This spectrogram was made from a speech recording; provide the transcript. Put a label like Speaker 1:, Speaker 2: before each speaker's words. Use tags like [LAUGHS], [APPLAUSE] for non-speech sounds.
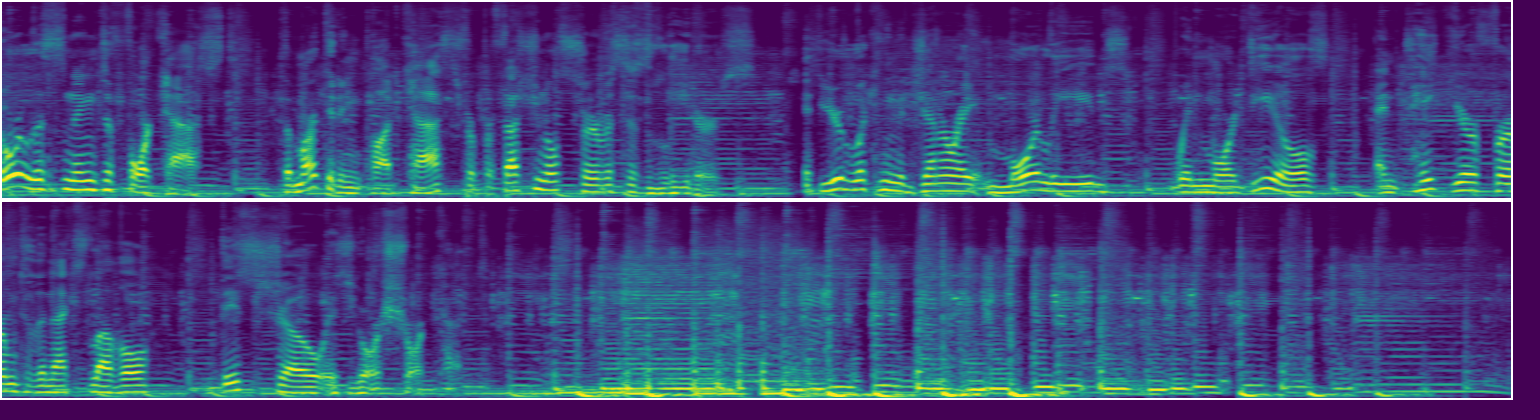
Speaker 1: You're listening to Forecast, the marketing podcast for professional services leaders. If you're looking to generate more leads, win more deals, and take your firm to the next level, this show is your shortcut.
